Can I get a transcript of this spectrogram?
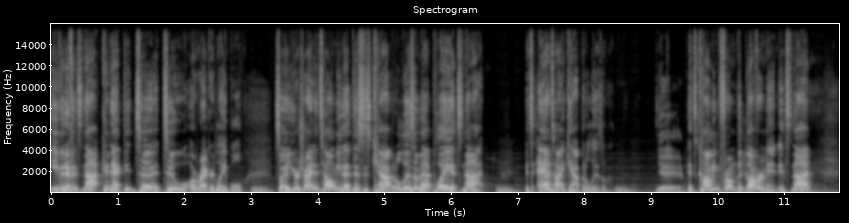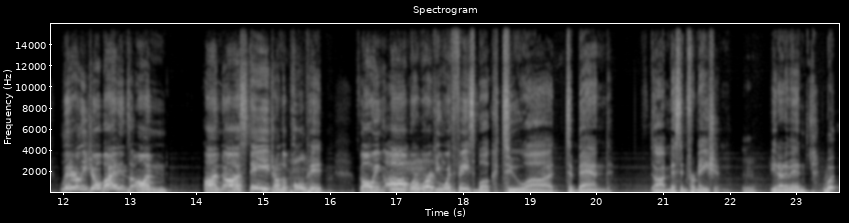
even if it's not connected to to a record label. So you're trying to tell me that this is capitalism at play? It's not. It's anti-capitalism. Yeah, yeah. it's coming from the government. It's not literally joe biden's on on uh, stage on the pulpit going uh, we're working with facebook to uh, to ban uh, misinformation you know what i mean What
